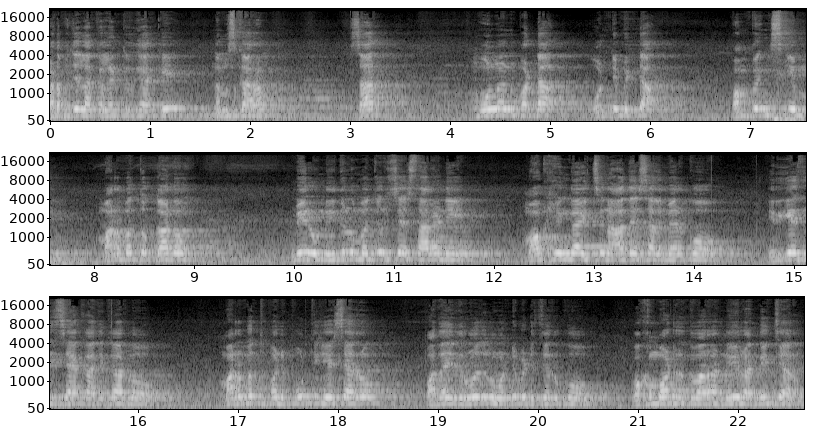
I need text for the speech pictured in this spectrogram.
కడప జిల్లా కలెక్టర్ గారికి నమస్కారం. సార్ మూలను పడ్డ ఒంటిమిట్ట పంపింగ్ స్కీమ్ మరమ్మతుకు గాను మీరు నిధులు మంజూరు చేస్తారని మోక్షంగా ఇచ్చిన ఆదేశాల మేరకు ఇరిగేషన్ శాఖ అధికారులు మరమ్మతు పని పూర్తి చేశారు. పదహైదు రోజులు ఒంటిమిట్ట చెరుకు ఒక మోటార్ ద్వారా నీరు అందించారు.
